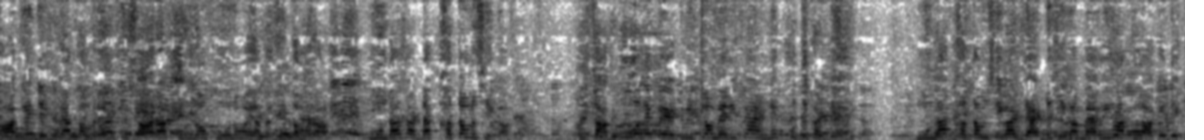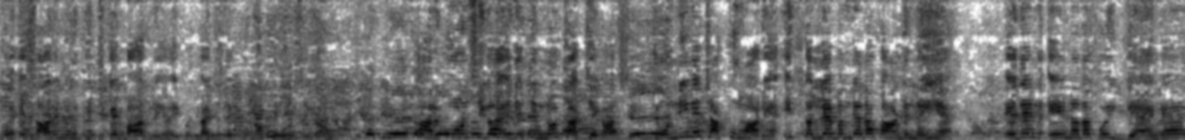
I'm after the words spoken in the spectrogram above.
ਆ ਕੇ ਦੇਖਿਆ ਕਮਰੇ ਵਿੱਚ ਸਾਰਾ ਖੂਨੋ ਖੂਨ ਹੋਇਆ ਪਿਆ ਸੀ ਕਮਰਾ। ਮੁੰਡਾ ਸਾਡਾ ਖਤਮ ਸੀਗਾ। ਚਾਕੂ ਉਹਦੇ ਪੇਟ ਵਿੱਚੋਂ ਮੇਰੀ ਭੈਣ ਨੇ ਖੁਦ ਕੱਢਿਆ। ਮੁੰਡਾ ਖਤਮ ਸੀਗਾ ਡੈੱਡ ਸੀਗਾ ਮੈਂ ਵੀ ਹੱਥ ਲਾ ਕੇ ਦੇਖਿਆ। ਇਹ ਸਾਰੇ ਮੈਨੂੰ ਖਿੱਚ ਕੇ ਬਾਹਰ ਲਿਆਏ ਬੈੱਡ ਤੇ ਖੂਨੋ ਖੂਨ ਸੀਗਾ ਘਰ ਕੌਣ ਸੀਗਾ? ਇਹਦੇ ਤਿੰਨੋਂ ਚਾਚੇ ਘਰ ਸੀ। ਜੋਨੀ ਨੇ ਚਾਕੂ ਮਾਰਿਆ। ਇੱਕ ਇਕੱਲੇ ਬੰਦੇ ਦਾ ਕਾਂਡ ਨਹੀਂ ਹੈ। ਇਹਦੇ ਇਹ ਇਹਨਾਂ ਦਾ ਕੋਈ ਗੈਂਗ ਹੈ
